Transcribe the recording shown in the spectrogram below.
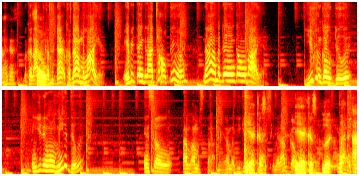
Okay. because So- I because now, now I'm a liar. Everything that I taught them, now I'm a dang gone liar. You can go do it, and you didn't want me to do it, and so I'm, I'm gonna stop, man. I'm, you get Yeah, me 'cause- passionate, man. I'm going. yeah, because look, what, I,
